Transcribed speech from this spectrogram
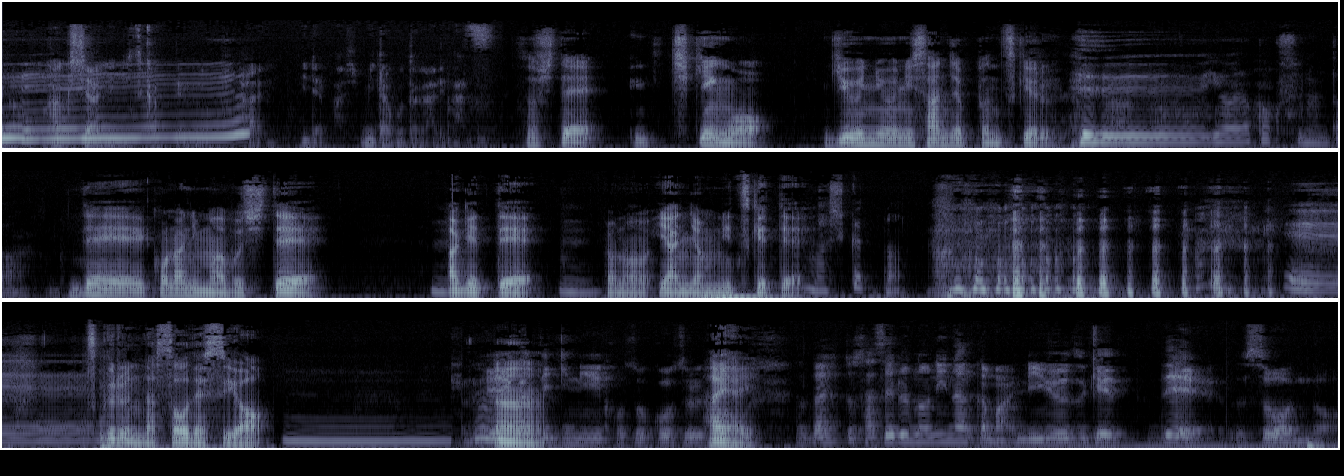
ーラを隠し味に使ってるのを、はい。見てま。見たことがあります。そして、チキンを牛乳に30分つける。 해. 柔らかくするんだ。で、粉にまぶして、うん揚げて、うん、このヤンニョムにつけて。マシクッと。作るんだそうですよ。映画的に補足をすると、うん、はいはい、大ヒットさせるのになんかまあ理由付けで、スウォンの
